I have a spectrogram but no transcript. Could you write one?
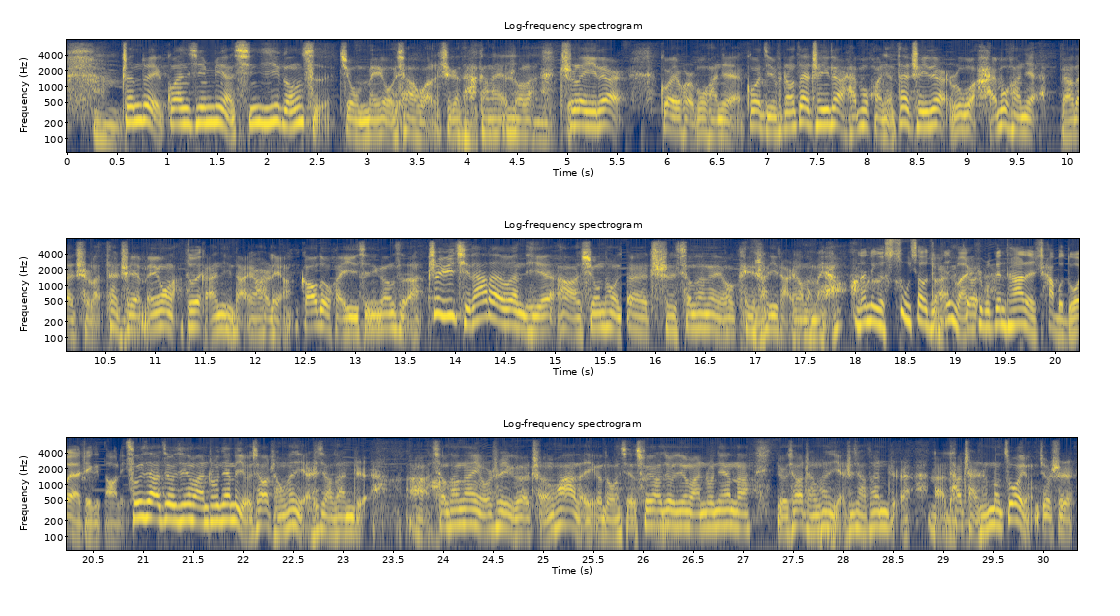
针对冠心病、心肌梗死就没有效果了。这个他刚才也说了，吃了一粒儿，过一会儿不缓解，过几分钟再吃一粒儿还不缓解，再吃一粒儿，如果还不缓解，不要再吃了，再吃也没用了，对赶紧打幺二零，高度怀疑心肌梗死。至于其他的问题啊，胸痛，呃，吃硝酸甘油可以说一点用都没有。那那个速效救心丸是不是跟它的差不多呀？这个道理。速效救心丸中间的有效成分也是硝酸酯啊，硝酸甘油是一个纯化的一个东西，速效救心丸中间呢有效成分也是硝酸酯啊，它产生的作用就是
